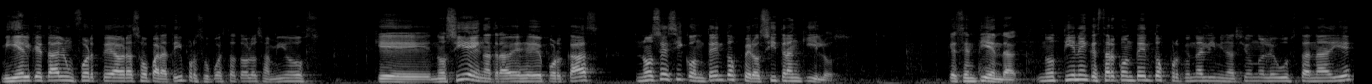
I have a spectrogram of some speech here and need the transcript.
Miguel, ¿qué tal? Un fuerte abrazo para ti, por supuesto a todos los amigos que nos siguen a través de Podcast. No sé si contentos, pero sí tranquilos. Que se entienda, no tienen que estar contentos porque una eliminación no le gusta a nadie,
